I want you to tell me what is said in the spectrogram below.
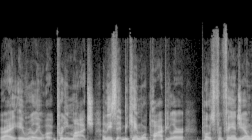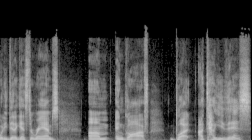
right? Mm-hmm. It really, uh, pretty much. At least it became more popular post for Fangio and what he did against the Rams um, and Goff. But I'll tell you this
